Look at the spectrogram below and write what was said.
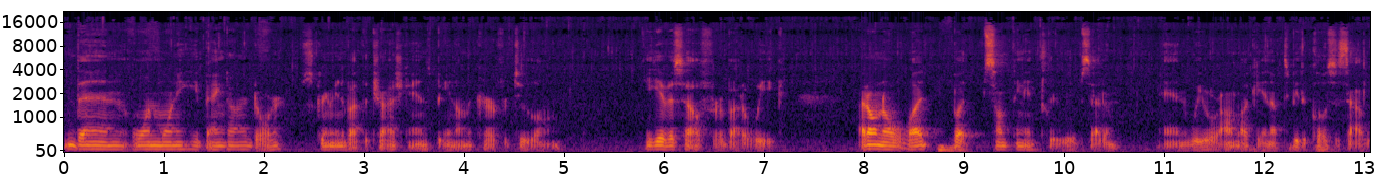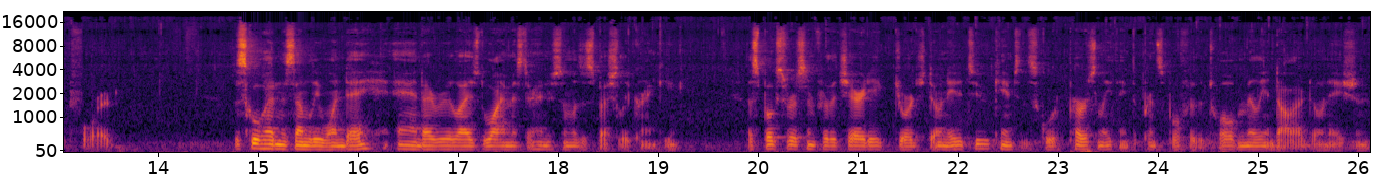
Then, one morning, he banged on our door, screaming about the trash cans being on the curb for too long. He gave us hell for about a week. I don't know what, but something had clearly upset him and we were unlucky enough to be the closest outlet for it. The school had an assembly one day, and I realized why Mr. Henderson was especially cranky. A spokesperson for the charity George donated to came to the school to personally thank the principal for the $12 million donation.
